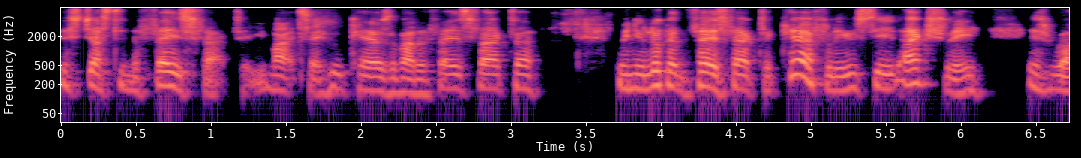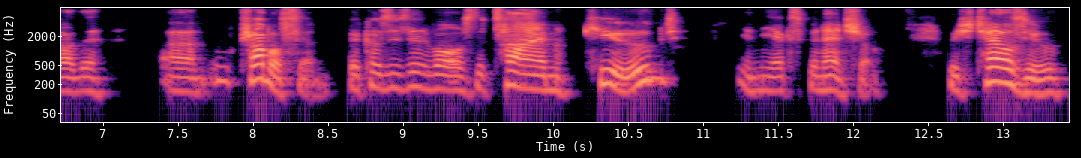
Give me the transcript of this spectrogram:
It's just in the phase factor. You might say, who cares about a phase factor? When you look at the phase factor carefully, you see it actually is rather um, troublesome because it involves the time cubed in the exponential, which tells you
